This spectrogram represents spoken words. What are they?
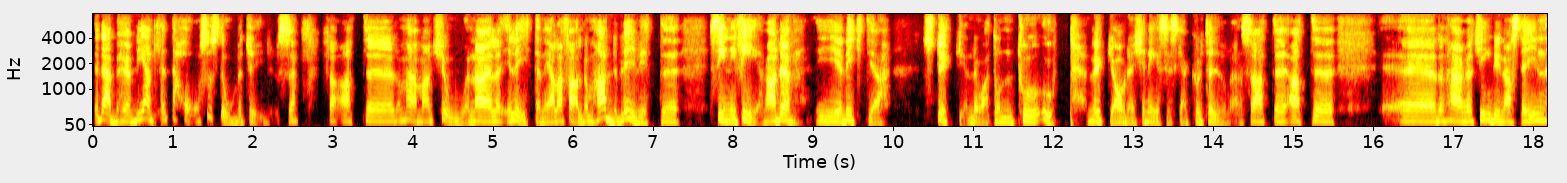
det där behövde egentligen inte ha så stor betydelse för att eh, de här manchurerna, eller eliten i alla fall, de hade blivit eh, signifierade i viktiga stycken då, att de tog upp mycket av den kinesiska kulturen. Så att, eh, att eh, Eh, den här Qing-dynastin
